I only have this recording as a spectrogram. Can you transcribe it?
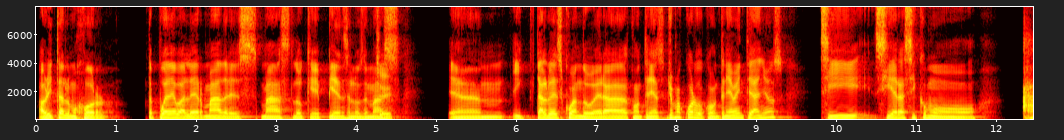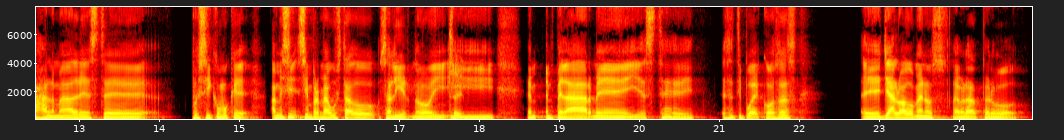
ahorita a lo mejor te puede valer madres más lo que piensen los demás. Sí. Em, y tal vez cuando era, cuando tenías, yo me acuerdo, cuando tenía 20 años, sí, sí era así como, ah, la madre, este, pues sí, como que a mí sí, siempre me ha gustado salir, ¿no? Y, Sí. y em- empedarme y este, ese tipo de cosas. Eh, ya lo hago menos, la verdad, pero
